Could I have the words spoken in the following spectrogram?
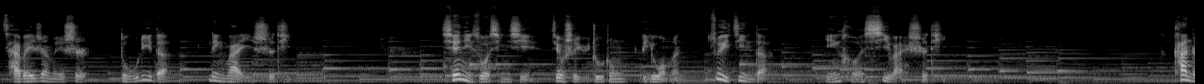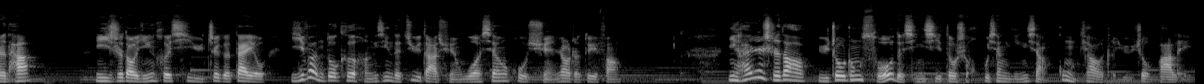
才被认为是独立的另外一实体。仙女座星系就是宇宙中离我们最近的银河系外实体。看着它，你意识到银河系与这个带有一万多颗恒星的巨大漩涡相互旋绕着对方。你还认识到，宇宙中所有的星系都是互相影响，共跳着宇宙芭蕾。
